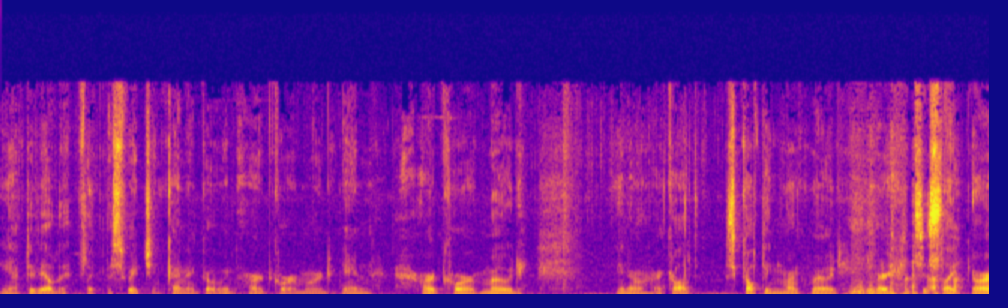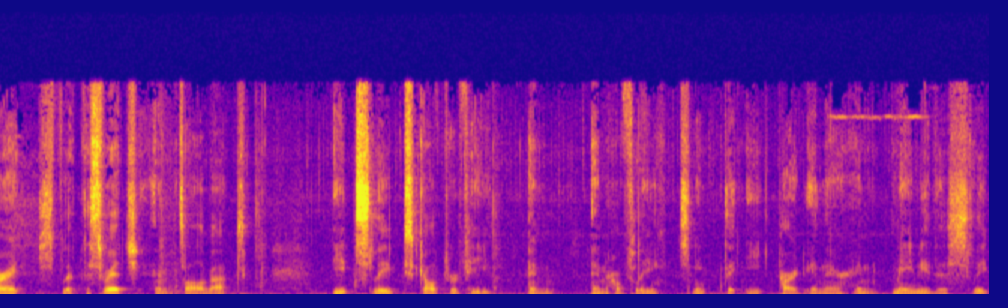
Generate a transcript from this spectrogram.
you have to be able to flick the switch and kind of go into hardcore mode again. Hardcore mode, you know, I call it sculpting monk mode, where it's just like, all right, just flip the switch, and it's all about eat, sleep, sculpt, repeat, and and hopefully sneak the eat part in there, and maybe the sleep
